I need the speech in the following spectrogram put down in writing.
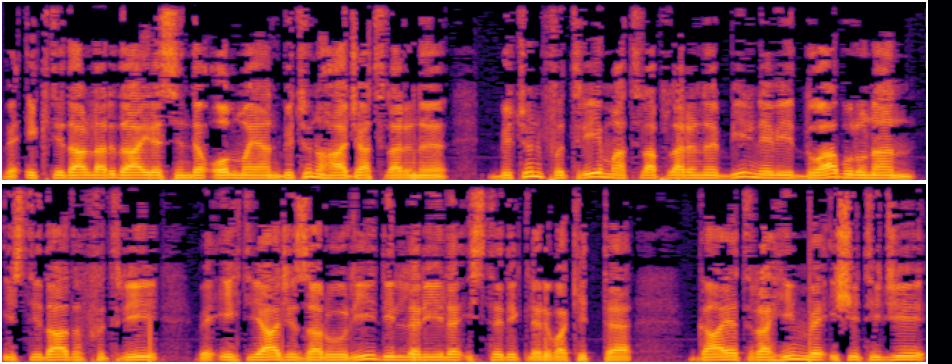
ve iktidarları dairesinde olmayan bütün hacatlarını, bütün fıtri matlaplarını bir nevi dua bulunan istidad fıtri ve ihtiyacı zaruri dilleriyle istedikleri vakitte gayet rahim ve işitici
